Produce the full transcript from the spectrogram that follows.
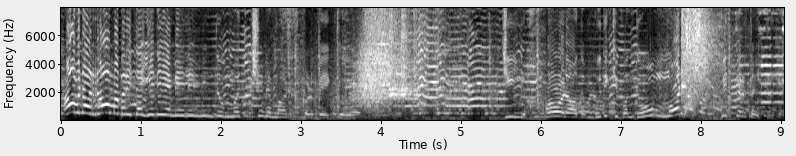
ಅವನ ರಾಮ ಬರಿದ ಎದೆಯ ಮೇಲೆ ಮಿಂದು ಮಚ್ಚನ ಮಾಡಿಸ್ಕೊಳ್ಬೇಕು. ಈ ಹಾಳಾದ ಮುದುಕಿ ಬಂದು ಮೊರೆ ಬಿತ್ತಿರ್ತೈತಿ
